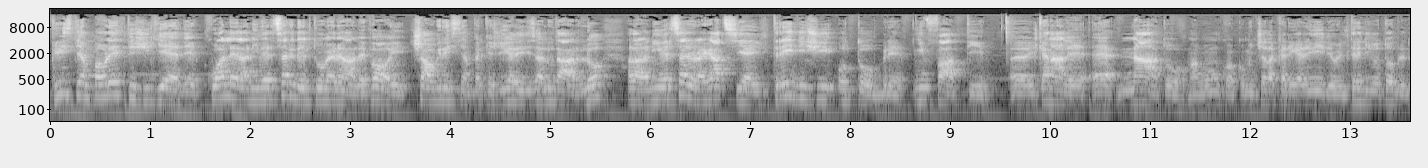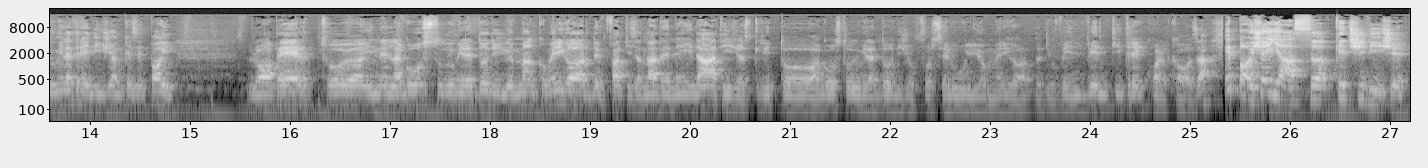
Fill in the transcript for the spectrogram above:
Cristian Paoletti ci chiede qual è l'anniversario del tuo canale, poi ciao Cristian perché ci chiede di salutarlo. Allora l'anniversario ragazzi è il 13 ottobre, infatti eh, il canale è nato, ma comunque ho cominciato a caricare video il 13 ottobre 2013 anche se poi l'ho aperto nell'agosto 2012 che manco mi ricordo, infatti se andate nei dati c'è scritto agosto 2012 o forse luglio, mi ricordo, il 23 qualcosa. E poi c'è Yas che ci dice,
